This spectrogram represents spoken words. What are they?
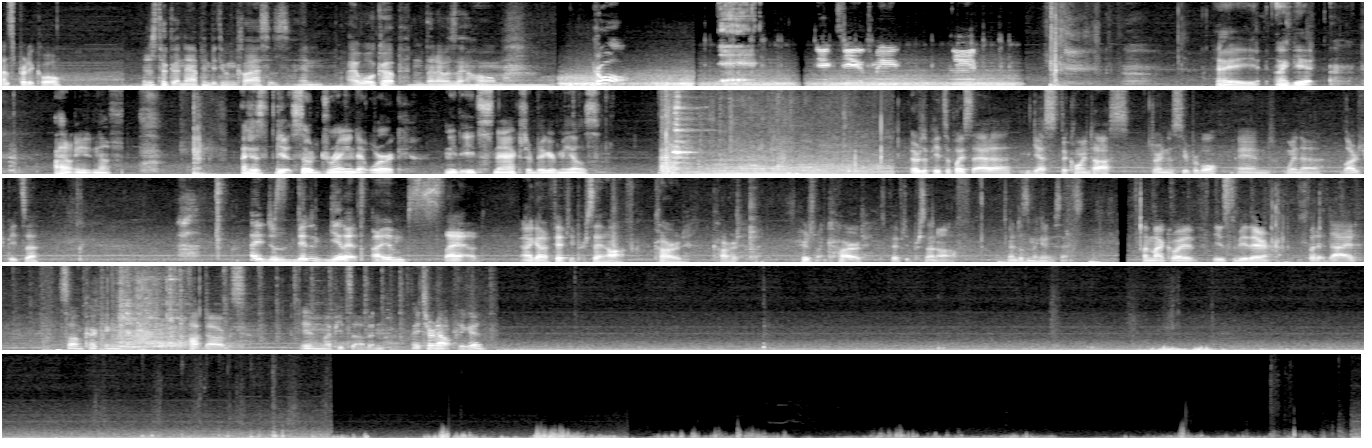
That's pretty cool. I just took a nap in between classes and I woke up and thought I was at home. Cool! Excuse me. Hey, I get. I don't eat enough. I just get so drained at work. I need to eat snacks or bigger meals. There was a pizza place that had a guess the coin toss during the Super Bowl and win a large pizza. I just didn't get it. I am sad. I got a 50% off card. Card. Here's my card. It's 50% off. That doesn't make any sense. My microwave used to be there, but it died. So I'm cooking hot dogs in my pizza oven. They turn out pretty good.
